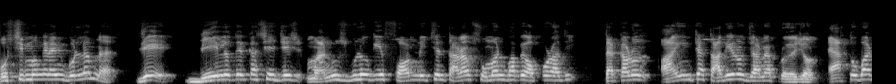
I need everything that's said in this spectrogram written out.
পশ্চিমবঙ্গের আমি বললাম না, যে বিএলওদের কাছে যে মানুষগুলো গিয়ে ফর্ম নিচ্ছেন, তারাও সমানভাবে অপরাধী। তার কারণ আইনটা তাদেরও জানা প্রয়োজন। এতবার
